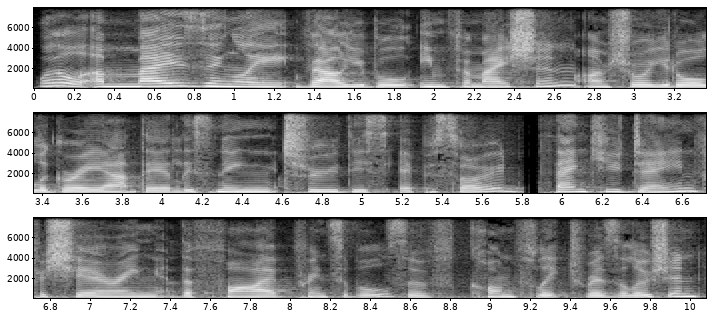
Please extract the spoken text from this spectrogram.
Well, amazingly valuable information. I'm sure you'd all agree out there listening to this episode. Thank you, Dean, for sharing the five principles of conflict resolution.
